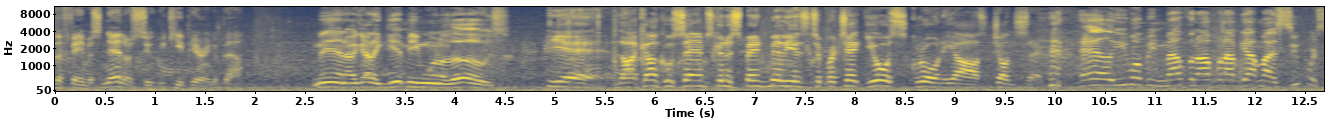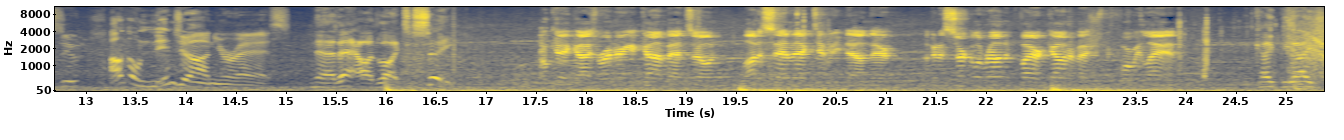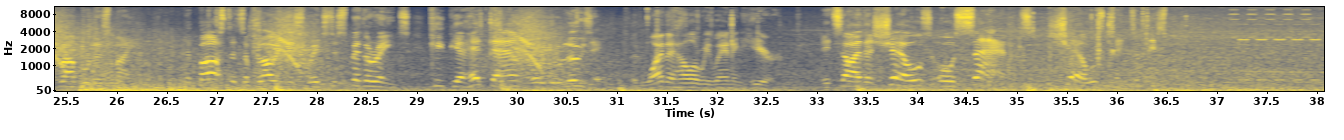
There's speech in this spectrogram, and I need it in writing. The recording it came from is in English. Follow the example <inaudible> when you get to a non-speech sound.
So, this is the famous nanosuit we keep hearing about. Man, I gotta get me one of those. Yeah, like Uncle Sam's gonna spend millions to protect your scrawny ass, Johnson. <laughs> Hell, you won't be mouthing off when I've got my super suit. I'll go ninja on your ass. now that I'd like to see. Okay, guys, we're entering a combat zone. A lot of SAM activity down there. I'm gonna circle around and fire countermeasures before we land. KPA's rumbled us, mate. The bastards are blowing this ridge to smithereens. Keep your head down or you'll lose it. Then why the hell are we landing here? It's either shells or SAMs. Shells tend to miss me.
